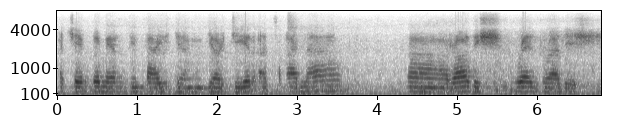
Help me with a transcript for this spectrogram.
At syempre, meron din tayo diyang jarjir at saka ng ah, radish, red radish.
